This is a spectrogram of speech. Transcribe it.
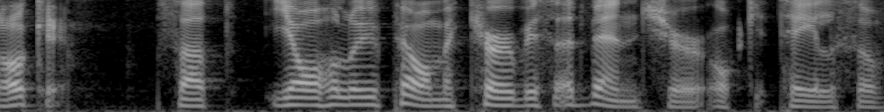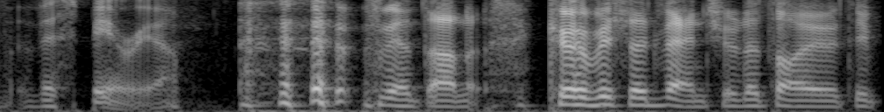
Okej. Så att jag håller ju på med Kirby's Adventure och Tales of Vesperia. Vänta nu. Kirby's Adventure, det tar ju typ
